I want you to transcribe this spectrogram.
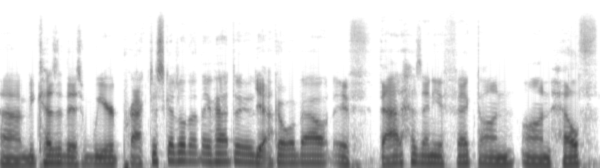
uh, because of this weird practice schedule that they've had to Yeah. go about if that has any effect on on health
